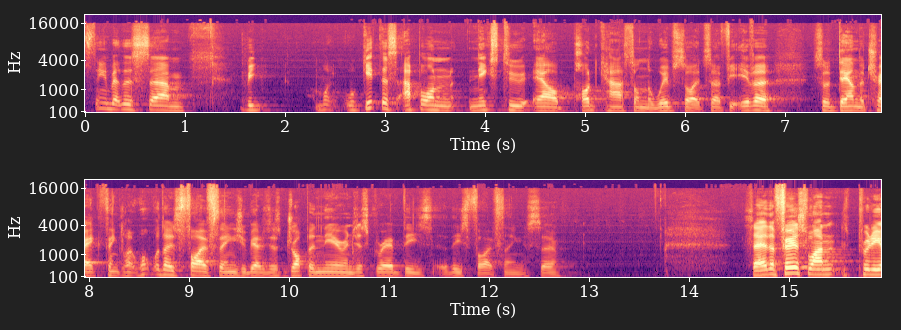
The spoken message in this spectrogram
thinking about this. Um, be, we'll get this up on next to our podcast on the website. So if you ever sort of down the track think like, what were those five things? You'll be able to just drop in there and just grab these these five things. So. So the first one pretty,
